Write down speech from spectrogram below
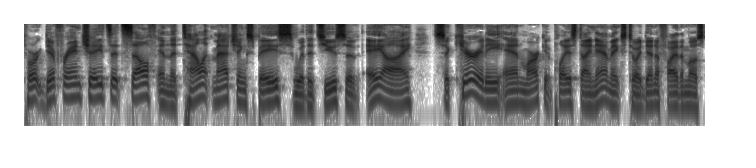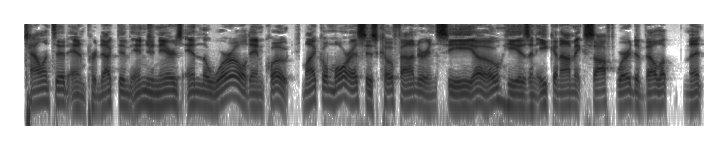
Torc differentiates itself in the talent matching space with its use of AI, security, and marketplace dynamics to identify the most talented and productive engineers in the world. End quote. Michael Morris is co-founder and CEO. He is an economic software development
